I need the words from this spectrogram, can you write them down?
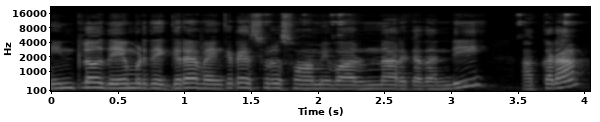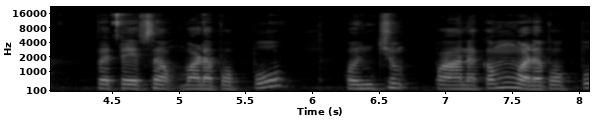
ఇంట్లో దేవుడి దగ్గర వెంకటేశ్వర స్వామి వారు ఉన్నారు కదండి అక్కడ పెట్టేసాం వడపప్పు కొంచెం పానకం వడపప్పు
